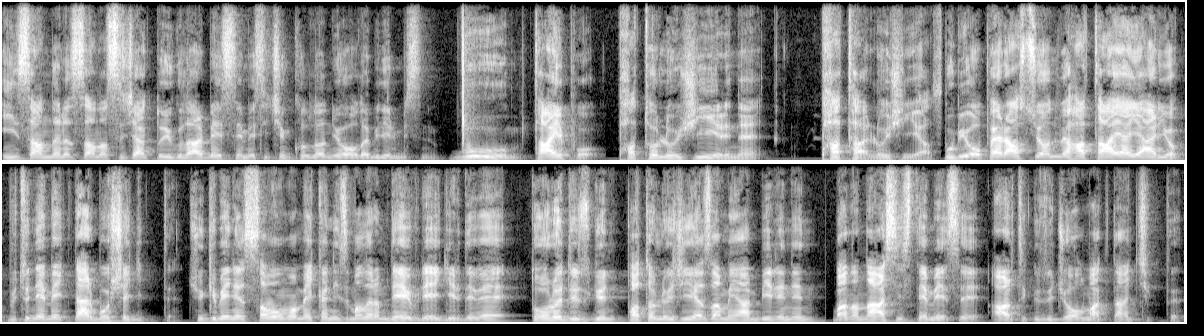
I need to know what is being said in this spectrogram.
insanların sana sıcak duygular beslemesi için kullanıyor olabilir misin? Boom, typo. Patoloji yerine patoloji yaz. Bu bir operasyon ve hataya yer yok. Bütün emekler boşa gitti. Çünkü benim savunma mekanizmalarım devreye girdi ve doğru düzgün patoloji yazamayan birinin bana narsist demesi artık üzücü olmaktan çıktı.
